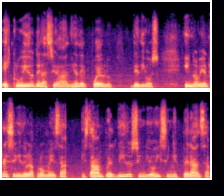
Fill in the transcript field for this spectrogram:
excluidos de la ciudadanía del pueblo de Dios y no habían recibido la promesa, estaban perdidos sin Dios y sin esperanza.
